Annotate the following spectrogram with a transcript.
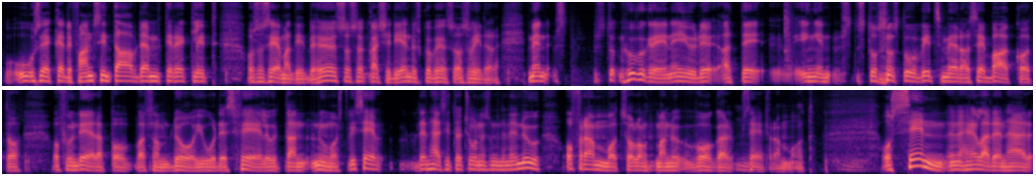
osäkert, det fanns inte av dem tillräckligt och så ser man att det behövs och så kanske det ändå skulle behövas och så vidare. Men huvudgrejen är ju det att det är ingen så stor vits med att se bakåt och, och fundera på vad som då gjordes fel, utan nu måste vi se den här situationen som den är nu och framåt så långt man nu vågar se framåt. Och sen när hela den här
